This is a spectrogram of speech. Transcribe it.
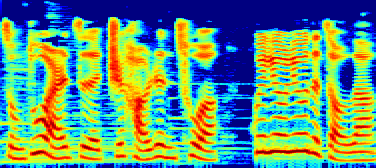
总督儿子只好认错，灰溜溜的走了。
